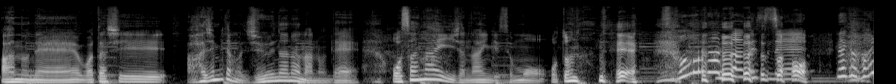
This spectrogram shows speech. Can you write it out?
あのね私始めたのが17なので幼いじゃないんですよ。もう大人で。そうだったんですね。そなんかバレ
